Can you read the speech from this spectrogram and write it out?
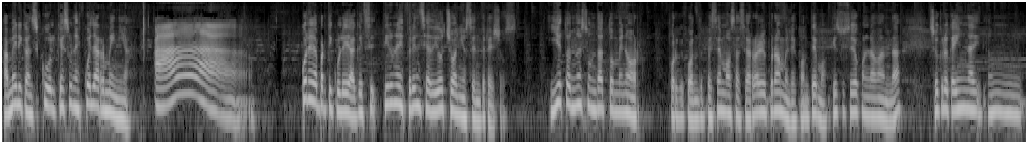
American School, que es una escuela armenia. Ah, ¿Cuál es la particularidad? Que tiene una diferencia de 8 años entre ellos. Y esto no es un dato menor, porque cuando empecemos a cerrar el programa y les contemos qué sucedió con la banda, yo creo que hay una, un-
